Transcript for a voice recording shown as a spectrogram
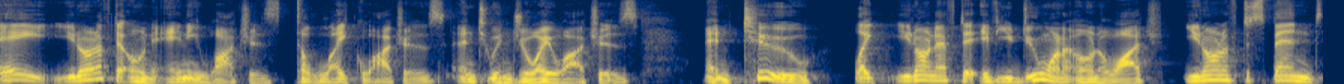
a you don't have to own any watches to like watches and to enjoy watches and two, like you don't have to, if you do want to own a watch, you don't have to spend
